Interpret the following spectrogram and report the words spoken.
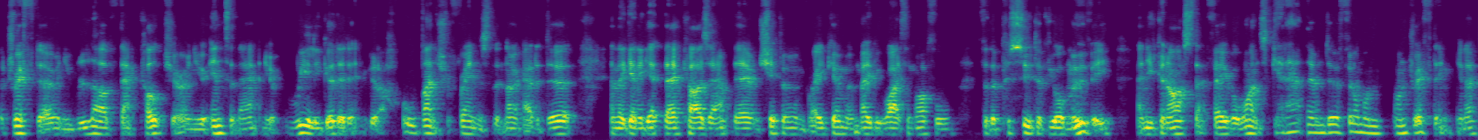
a drifter and you love that culture and you're into that and you're really good at it, you've got a whole bunch of friends that know how to do it, and they're going to get their cars out there and ship them and break them and maybe write them off all for the pursuit of your movie. And you can ask that favor once. Get out there and do a film on, on drifting, you know,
